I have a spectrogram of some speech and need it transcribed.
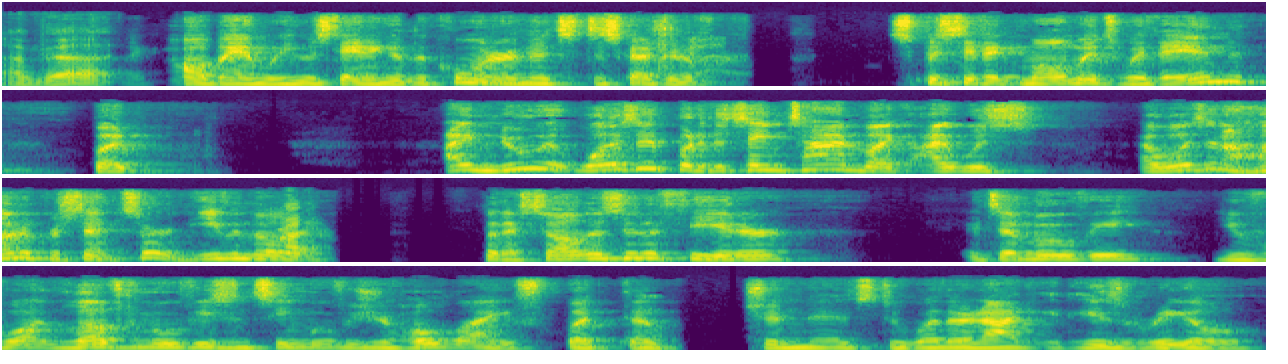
I bet. Like, oh man, when he was standing in the corner, and it's discussion of specific moments within. But I knew it wasn't, but at the same time, like I was, I wasn't hundred percent certain. Even though, Right. look, I saw this in a theater. It's a movie. You've loved movies and seen movies your whole life, but the question as to whether or not it is real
